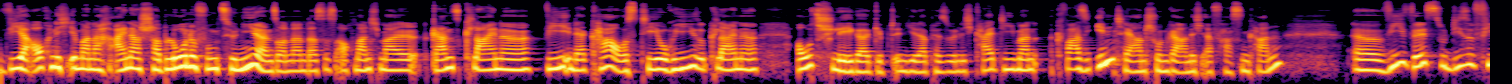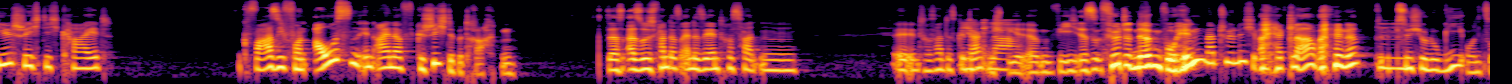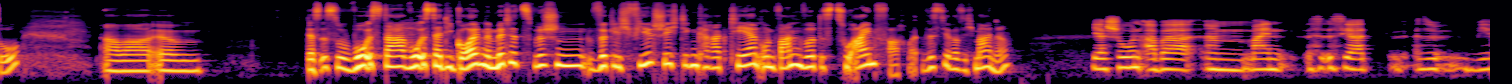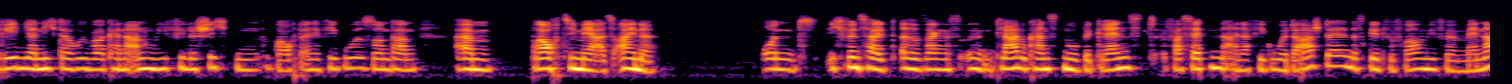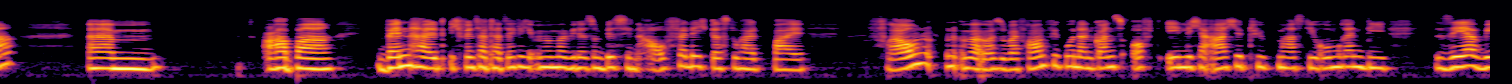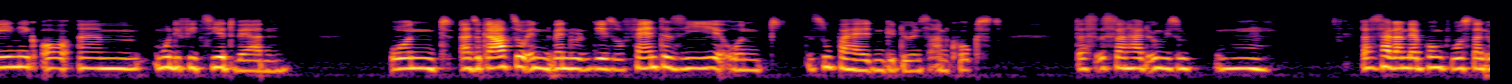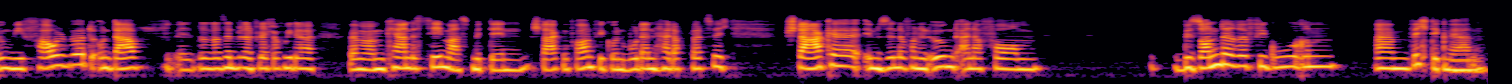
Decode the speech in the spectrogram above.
wir auch nicht immer nach einer Schablone funktionieren, sondern dass es auch manchmal ganz kleine, wie in der Chaos-Theorie, so kleine Ausschläger gibt in jeder Persönlichkeit, die man quasi intern schon gar nicht erfassen kann. Äh, wie willst du diese Vielschichtigkeit quasi von außen in einer Geschichte betrachten. Das, also ich fand das eine sehr interessanten, interessantes Gedankenspiel ja, irgendwie. Es führte nirgendwo hin natürlich, war ja klar, weil ne, mhm. Psychologie und so. Aber ähm, das ist so, wo ist da, wo ist da die goldene Mitte zwischen wirklich vielschichtigen Charakteren und wann wird es zu einfach? Wisst ihr, was ich meine? Ja, schon, aber ähm, mein, es ist ja also wir reden ja nicht darüber, keine Ahnung, wie viele Schichten braucht eine Figur, sondern ähm, braucht sie mehr als eine. Und ich finde es halt, also sagen es, äh, klar, du kannst nur begrenzt Facetten einer Figur darstellen. Das gilt für Frauen wie für Männer. Ähm, aber wenn halt, ich finde es halt tatsächlich immer mal wieder so ein bisschen auffällig, dass du halt bei Frauen, also bei Frauenfiguren dann ganz oft ähnliche Archetypen hast, die rumrennen, die sehr wenig ähm, modifiziert werden. Und also gerade so in, wenn du dir so Fantasy und Superheldengedöns anguckst, das ist dann halt irgendwie so, hm, das ist halt dann der Punkt, wo es dann irgendwie faul wird und da, da sind wir dann vielleicht auch wieder, wenn wir im Kern des Themas mit den starken Frauenfiguren, wo dann halt auch plötzlich starke im Sinne von in irgendeiner Form besondere Figuren ähm, wichtig mhm. werden.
